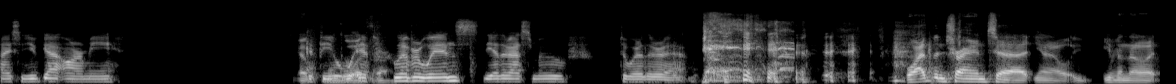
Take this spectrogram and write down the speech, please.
Tyson, you've got Army. Yep, if you we'll if whoever wins, the other has to move to where they're at. well, I've been trying to, you know, even though it,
